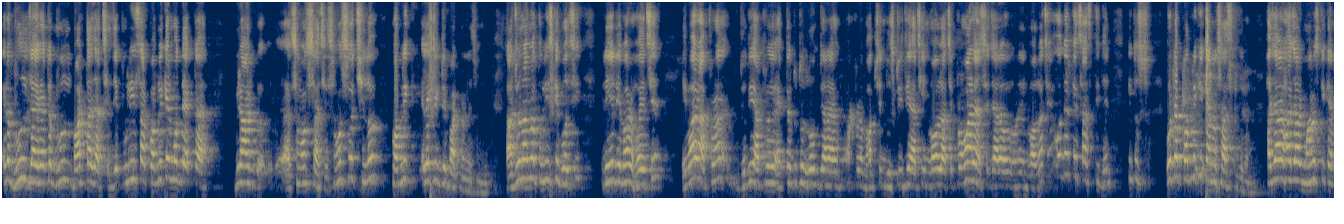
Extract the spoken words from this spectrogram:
একটা ভুল জায়গা, একটা ভুল বার্তা যাচ্ছে যে পুলিশ আর পাবলিকের মধ্যে একটা বিরাট সমস্যা আছে। সমস্যা ছিল পাবলিক ইলেকট্রিক ডিপার্টমেন্টের সঙ্গে। তার জন্য আমরা পুলিশকে বলছি রেড এবার হয়েছে। এবার আপনারা, যদি আপনার, একটা দুটো লোক যারা আপনারা ভাবছেন দুষ্কৃতি আছে ইনভলভ আছে, প্রমাণ আছে যারা ইনভলভ আছে, ওদেরকে শাস্তি দেন। কিন্তু গোটা পাবলিককে কেন শাস্তি দেবেন? হাজার হাজার মানুষকে কেন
